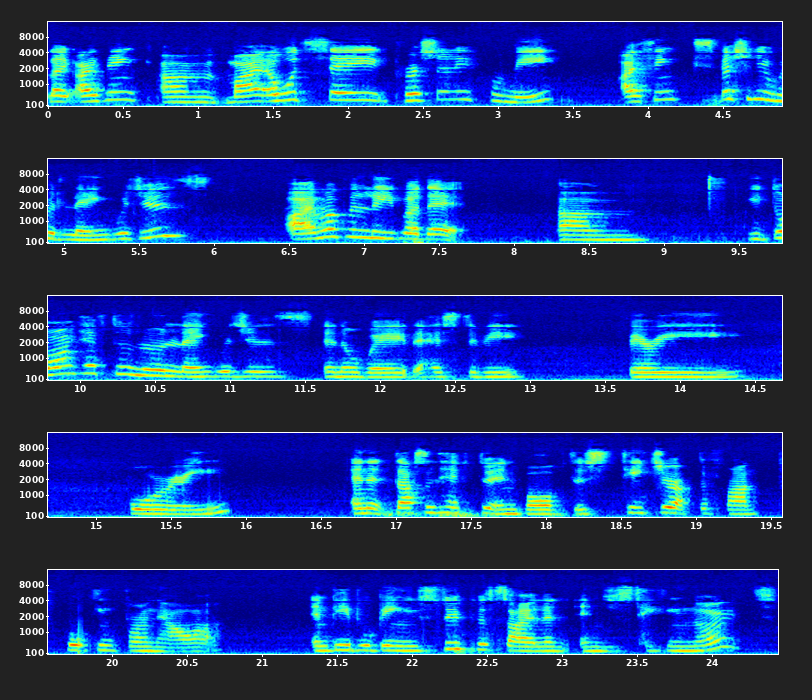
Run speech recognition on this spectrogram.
like I think um my I would say personally for me, I think especially with languages, I'm a believer that um you don't have to learn languages in a way that has to be very boring and it doesn't have to involve this teacher up the front talking for an hour and people being super silent and just taking notes.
